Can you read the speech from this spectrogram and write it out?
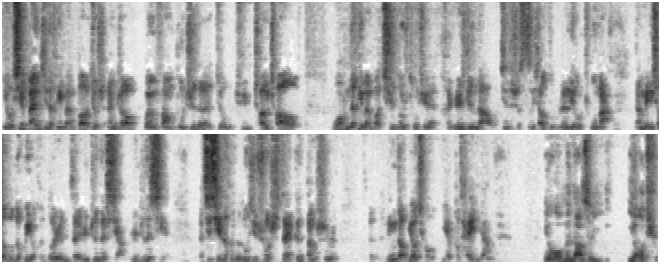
有些班级的黑板报就是按照官方布置的就去抄一抄。我们的黑板报其实都是同学很认真的啊，我记得是四个小组轮流出嘛，但每个小组都会有很多人在认真的想、认真的写，而且写的很多东西，说实在跟当时领导要求也不太一样。因为我们当时要求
